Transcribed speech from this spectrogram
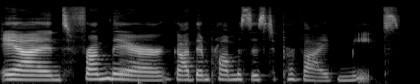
And from there, God then promises to provide meat.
